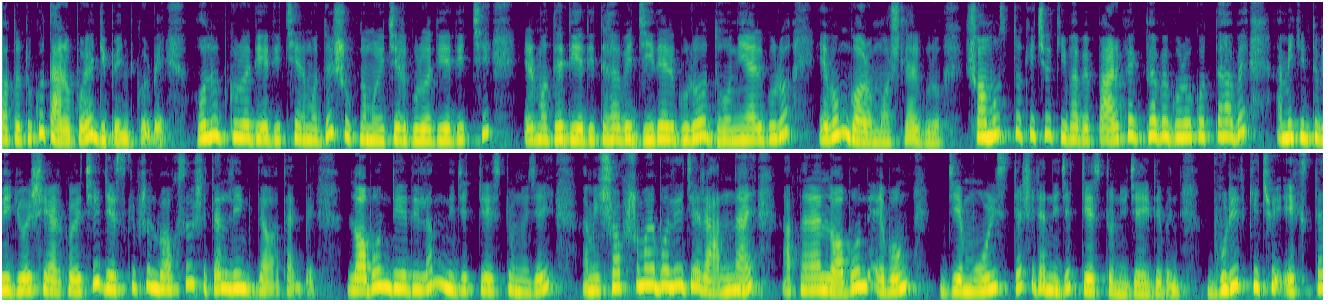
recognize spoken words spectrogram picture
কতটুকু তার উপরে ডিপেন্ড করবে। হলুদ গুঁড়ো দিয়ে দিচ্ছি, এর মধ্যে শুকনো মরিচের গুঁড়ো দিয়ে দিচ্ছি। এর মধ্যে দিয়ে দিতে হবে জিরের গুঁড়ো, ধনিয়ার গুঁড়ো এবং গরম মশলার গুঁড়ো। সমস্ত কিছু কীভাবে পারফেক্টভাবে গুঁড়ো করতে হবে, আমি কিন্তু ভিডিও শেয়ার করেছি ডেসক্রিপশন বক্সেও সেটার লিঙ্ক দেওয়া থাকবে। লবণ দিয়ে দিলাম নিজের টেস্ট অনুযায়ী। আমি সব সময় বলি যে রান্নায় আপনারা লবণ এবং যে মরিচটা সেটা নিজের টেস্ট অনুযায়ী দেবেন। ভুঁড়ির কিছু এক্সট্রা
